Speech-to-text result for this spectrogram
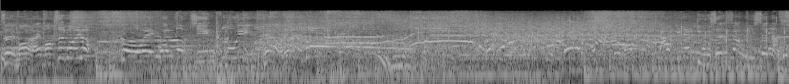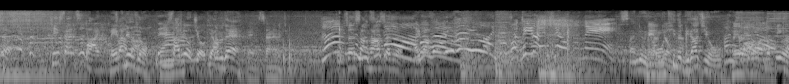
自摸来摸，自摸一个，各位观众请注意，漂亮。然后今天赌神上你身啊，真的，听三字牌没办法，三六九三六九条，对不？对？对，三六九。赌神上他身的，没办法。我听很久。三六九，没有用我听的比他久。没有，都听了，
